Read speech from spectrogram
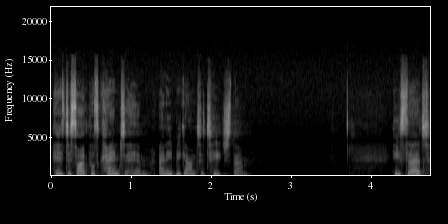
His disciples came to him, and he began to teach them. He said,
